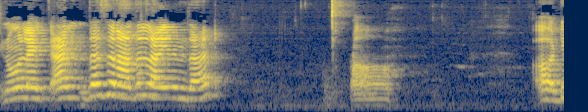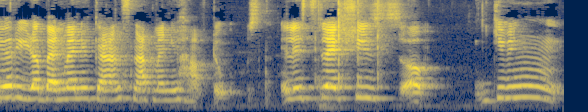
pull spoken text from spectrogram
you know like and there's another line in that. Uh, uh dear reader bend when you can snap when you have to. It's like she's uh, giving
